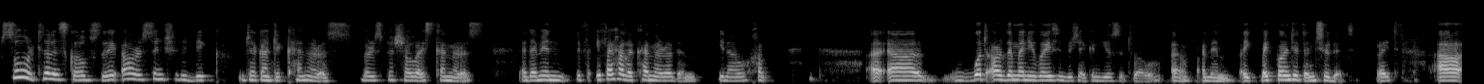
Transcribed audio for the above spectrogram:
solar telescopes, they are essentially big, gigantic cameras, very specialized cameras. And I mean, if, if I have a camera, then, you know, how, uh, uh, what are the many ways in which I can use it well? Uh, I mean, I, I point it and shoot it, right? Uh,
